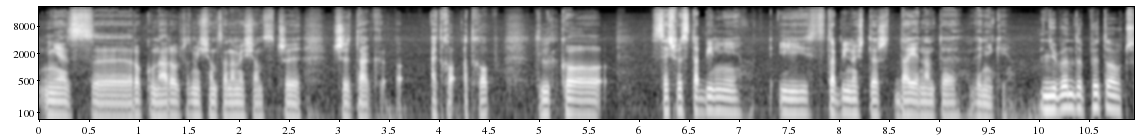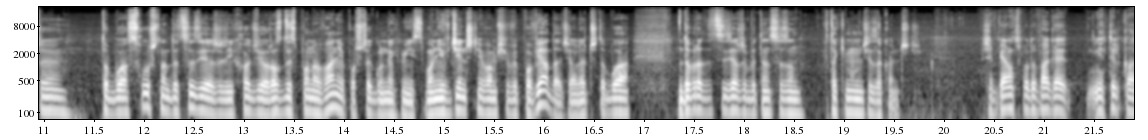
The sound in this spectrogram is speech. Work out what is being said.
nie z e, roku na rok, z miesiąca na miesiąc, czy, czy tak ad hoc, ad hoc, tylko jesteśmy stabilni i stabilność też daje nam te wyniki. Nie będę pytał, czy to była słuszna decyzja, jeżeli chodzi o rozdysponowanie poszczególnych miejsc, bo niewdzięcznie wam się wypowiadać, ale czy to była dobra decyzja, żeby ten sezon w takim momencie zakończyć? Biorąc pod uwagę nie tylko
